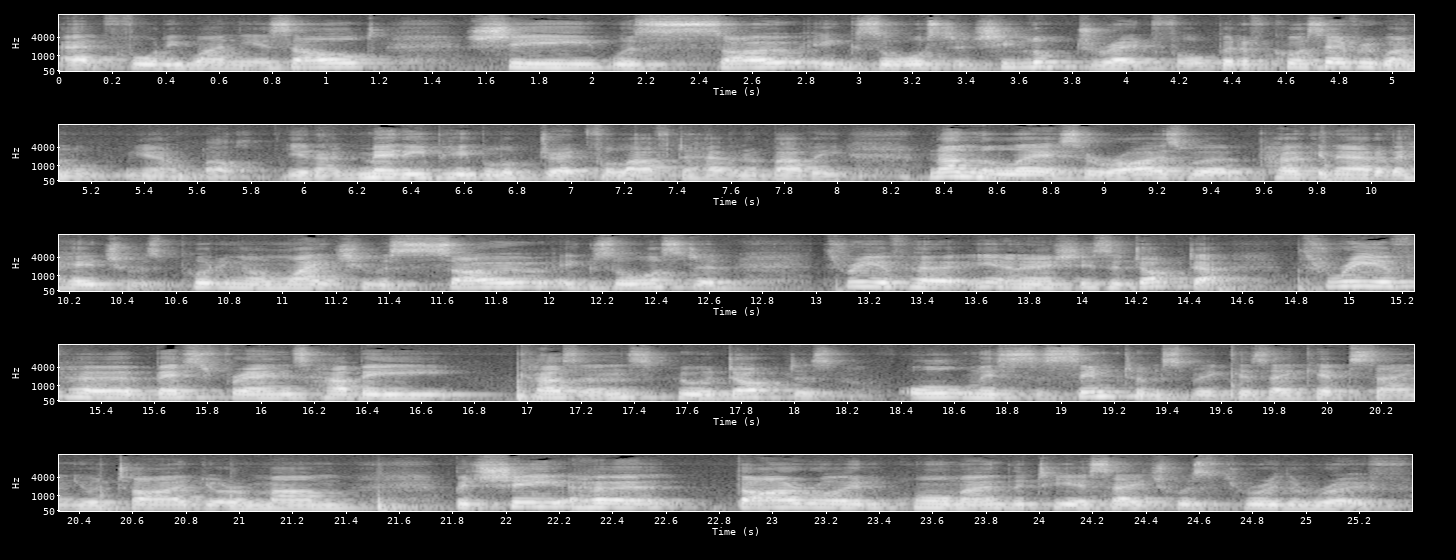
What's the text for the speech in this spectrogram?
at 41 years old. She was so exhausted. She looked dreadful, but of course, everyone, look, you know, well, you know, many people look dreadful after having a bubby. Nonetheless, her eyes were poking out of her head. She was putting on weight. She was so exhausted. Three of her, you know, she's a doctor. Three of her best friends, hubby, cousins, who are doctors, all missed the symptoms because they kept saying you're tired, you're a mum. But she, her thyroid hormone, the TSH, was through the roof.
